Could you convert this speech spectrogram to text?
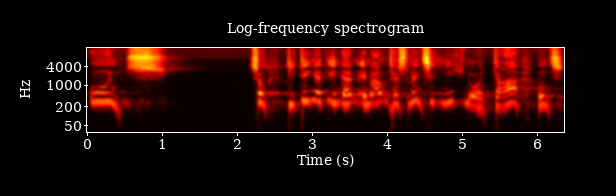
uns. So, die Dinge der, im Alten Testament sind nicht nur da, uns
